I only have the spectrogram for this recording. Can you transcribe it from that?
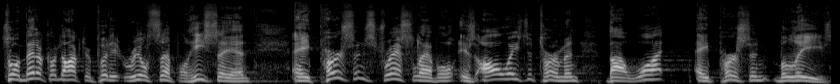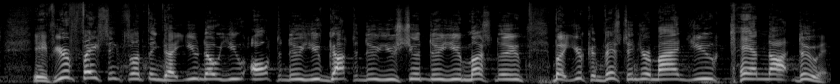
So, a medical doctor put it real simple. He said, A person's stress level is always determined by what a person believes. If you're facing something that you know you ought to do, you've got to do, you should do, you must do, but you're convinced in your mind you cannot do it,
